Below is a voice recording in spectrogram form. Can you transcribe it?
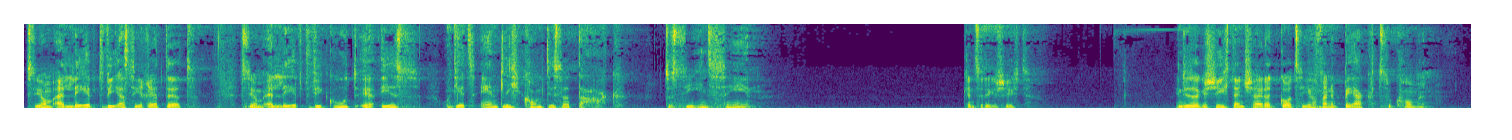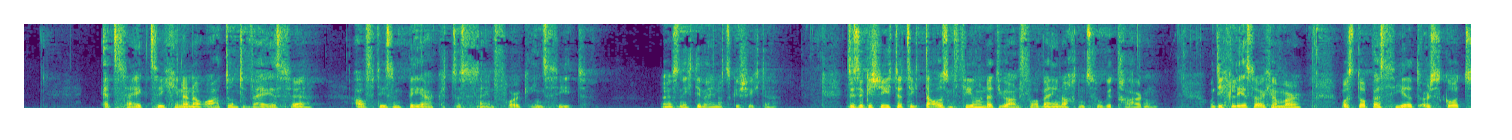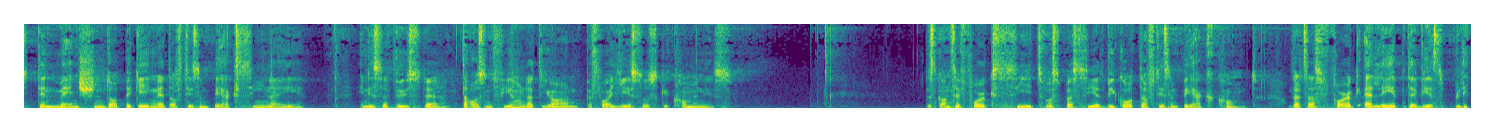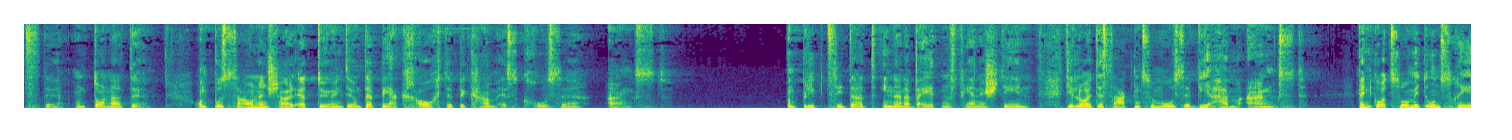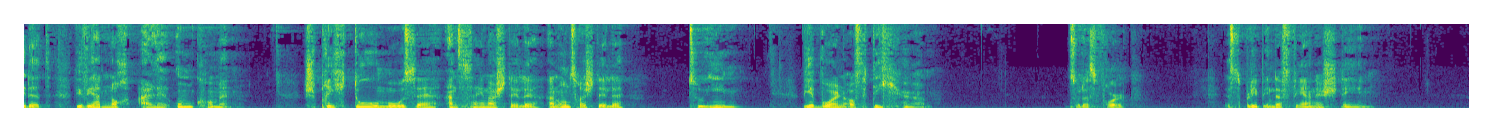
Sie haben erlebt, wie er sie rettet. Sie haben erlebt, wie gut er ist. Und jetzt endlich kommt dieser Tag, dass sie ihn sehen. Kennst du die Geschichte? In dieser Geschichte entscheidet Gott, sich auf einen Berg zu kommen. Er zeigt sich in einer Art und Weise auf diesem Berg, dass sein Volk ihn sieht. Das ist nicht die Weihnachtsgeschichte. Diese Geschichte hat sich 1400 Jahren vor Weihnachten zugetragen. Und ich lese euch einmal, was da passiert, als Gott den Menschen dort begegnet auf diesem Berg Sinai, in dieser Wüste, 1400 Jahren bevor Jesus gekommen ist. Das ganze Volk sieht, was passiert, wie Gott auf diesen Berg kommt. Und als das Volk erlebte, wie es blitzte und donnerte und Posaunenschall ertönte und der Berg rauchte, bekam es große Angst und blieb zittert in einer weiten Ferne stehen. Die Leute sagten zu Mose, wir haben Angst. Wenn Gott so mit uns redet, wir werden noch alle umkommen. Sprich du, Mose, an seiner Stelle, an unserer Stelle zu ihm. Wir wollen auf dich hören. So das Volk, es blieb in der Ferne stehen.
